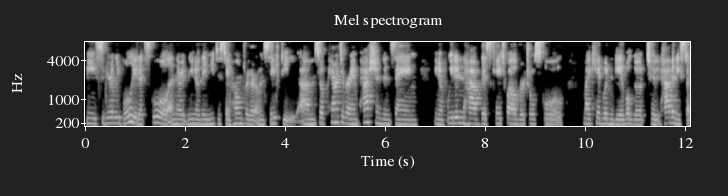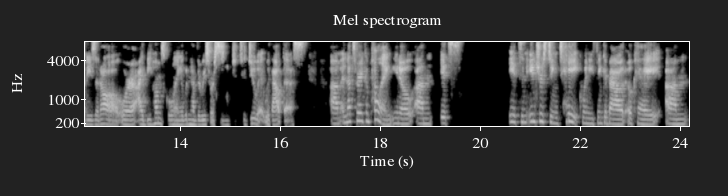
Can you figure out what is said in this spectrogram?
be severely bullied at school and they're, you know, they need to stay home for their own safety. Um, so parents are very impassioned in saying, you know if we didn't have this k-12 virtual school my kid wouldn't be able to, to have any studies at all or i'd be homeschooling i wouldn't have the resources to do it without this um, and that's very compelling you know um, it's it's an interesting take when you think about okay um,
